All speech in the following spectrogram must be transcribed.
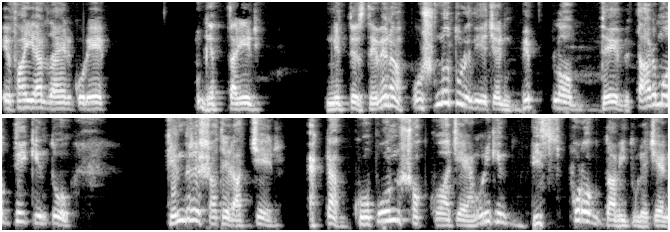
এফআইআর দায়ের করে গ্রেপ্তারির নির্দেশ দেবে না? প্রশ্ন তুলে দিয়েছেন বিপ্লব দেব। তার মধ্যেই কিন্তু কেন্দ্রের সাথে রাজ্যের একটা গোপন সখ্য আছে, এমনই কিন্তু বিস্ফোরক দাবি তুলেছেন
